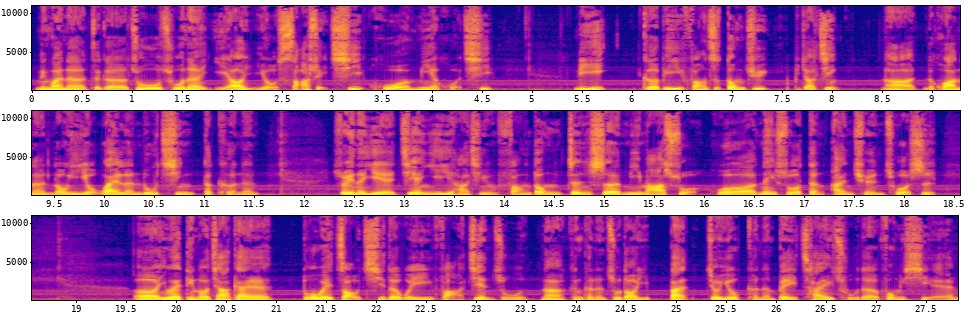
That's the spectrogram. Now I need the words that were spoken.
另外呢，这个租屋处呢也要有洒水器或灭火器，离隔壁房子动距比较近。那的话呢，容易有外人入侵的可能，所以呢，也建议哈，请房东增设密码锁或内锁等安全措施。呃，因为顶楼加盖多为早期的违法建筑，那很可能住到一半就有可能被拆除的风险。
